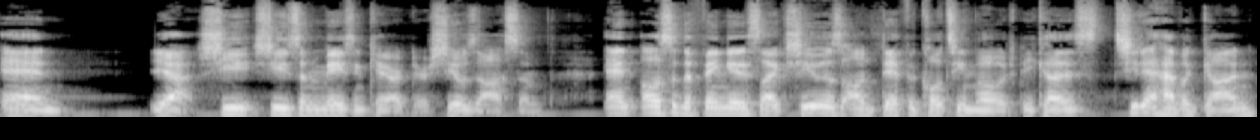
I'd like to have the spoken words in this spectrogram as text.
And yeah she she's an amazing character. She was awesome. And also the thing is like she was on difficulty mode because she didn't have a gun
